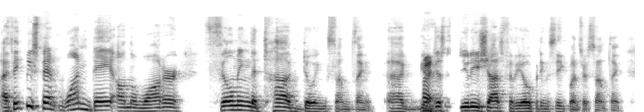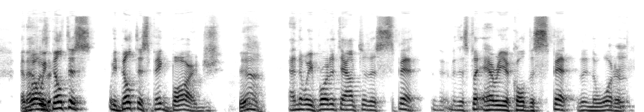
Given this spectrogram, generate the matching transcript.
I think we spent one day on the water filming the tug doing something, uh, know, Right. just beauty shots for the opening sequence or something. And well, we built this, we built this big barge yeah, and then we brought it down to the spit, this area called the spit in the water, Mhm.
